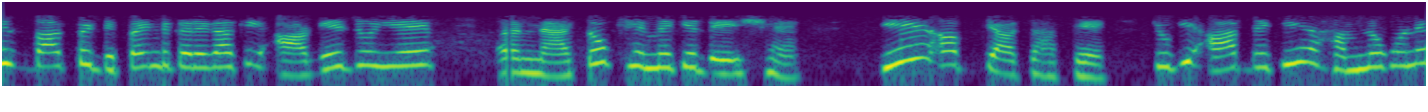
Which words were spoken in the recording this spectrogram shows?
इस बात पर डिपेंड करेगा कि आगे जो ये नेटो खेमे के देश हैं ये अब क्या चाहते हैं? क्योंकि आप देखिए, हम लोगों ने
